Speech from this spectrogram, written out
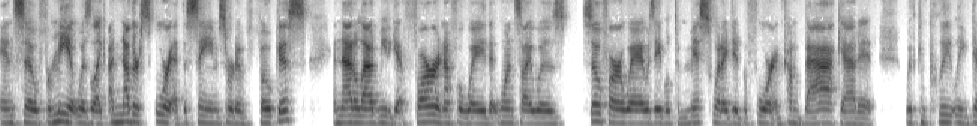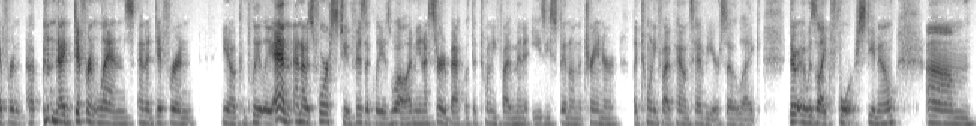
And so for me, it was like another sport at the same sort of focus and that allowed me to get far enough away that once I was so far away, I was able to miss what I did before and come back at it with completely different, uh, a different lens and a different, you know, completely. And, and I was forced to physically as well. I mean, I started back with a 25 minute easy spin on the trainer, like 25 pounds heavier. So like there, it was like forced, you know? Um,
